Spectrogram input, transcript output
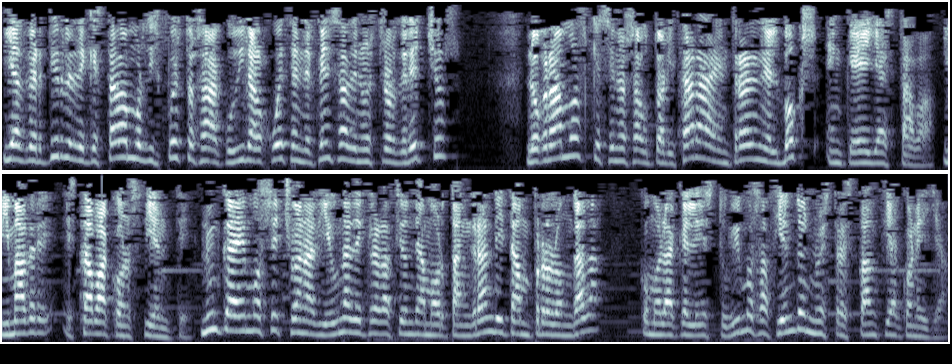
y advertirle de que estábamos dispuestos a acudir al juez en defensa de nuestros derechos, logramos que se nos autorizara a entrar en el box en que ella estaba. Mi madre estaba consciente. Nunca hemos hecho a nadie una declaración de amor tan grande y tan prolongada como la que le estuvimos haciendo en nuestra estancia con ella.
